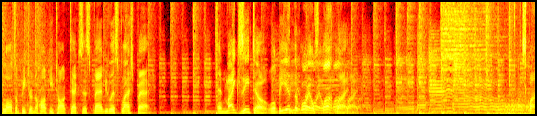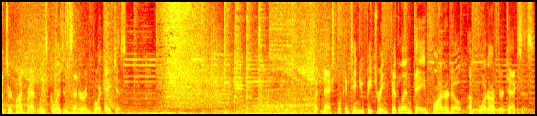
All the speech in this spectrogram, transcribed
We'll also feature the Honky Tonk Texas Fabulous Flashback. And Mike Zito will be in, the, Royal Spotlight. Sponsored by Bradley's Collision Center in Port Neches. But next, we'll continue featuring fiddlin' Dave Varnado of Port Arthur, Texas.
